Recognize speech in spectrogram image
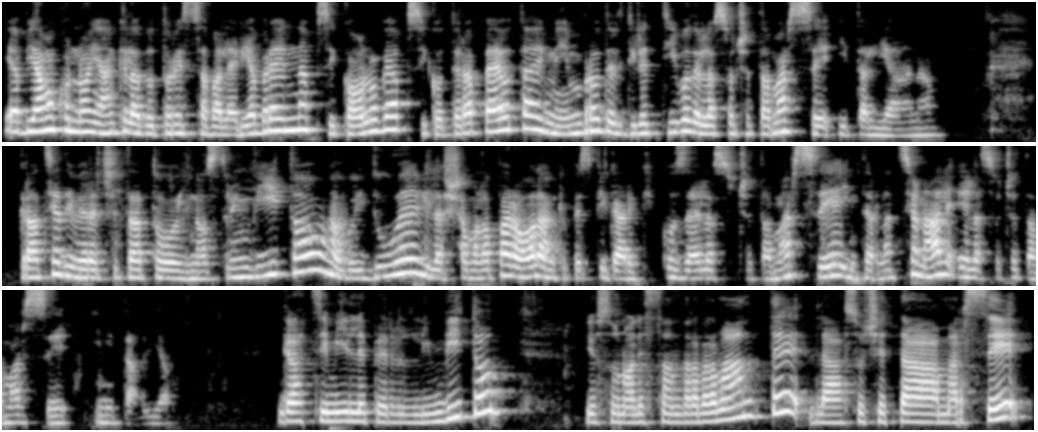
E abbiamo con noi anche la dottoressa Valeria Brenna, psicologa, psicoterapeuta e membro del direttivo della Società Marseille Italiana. Grazie di aver accettato il nostro invito, a voi due vi lasciamo la parola anche per spiegare che cos'è la Società Marseille internazionale e la Società Marseille in Italia. Grazie mille per l'invito. Io sono Alessandra Bramante, la Società Marseille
